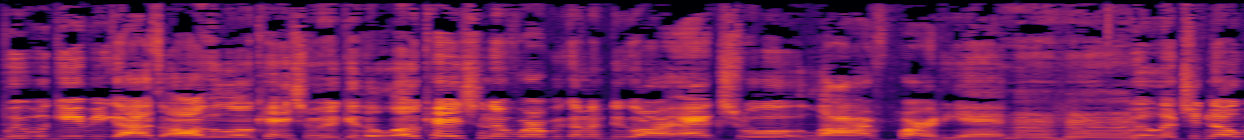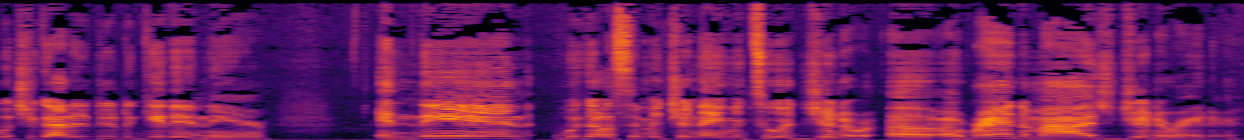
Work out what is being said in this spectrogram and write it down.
we will give you guys all the location. We'll get the location of where we're gonna do our actual live party at. Mm-hmm. We'll let you know what you got to do to get in there, and then we're gonna submit your name into a gener- uh, a randomized generator.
